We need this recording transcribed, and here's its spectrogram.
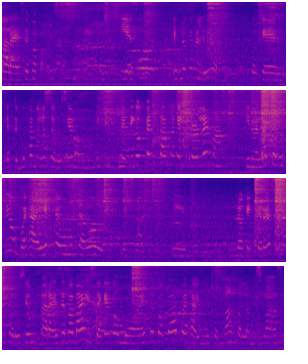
para ese papá. Y eso es lo que me ayuda, porque le estoy buscando la solución. Y si me sigo pensando en el problema y no en la solución, pues ahí es que uno se agobia. Y lo que quiero es una solución para ese papá y sé que como ese papá, pues hay muchos más con las mismas situaciones. ¿Y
